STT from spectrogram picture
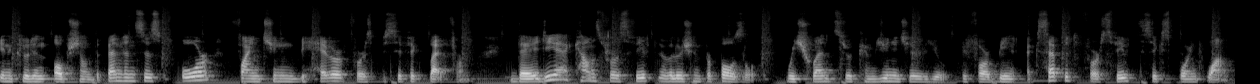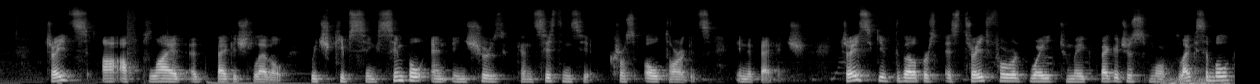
including optional dependencies, or fine-tuning behavior for a specific platform. The idea comes from Swift Evolution proposal, which went through community review before being accepted for Swift 6.1. Traits are applied at package level, which keeps things simple and ensures consistency across all targets in the package. Traits give developers a straightforward way to make packages more flexible,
